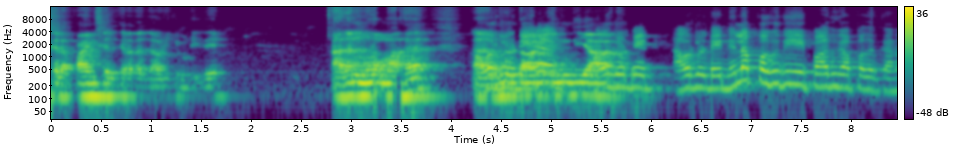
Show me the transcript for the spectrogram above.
சில பாயிண்ட்ஸ் இருக்கிறத கவனிக்க முடியுது. அதன் மூலமாக அவர்களுடைய அவர்களுடைய நிலப்பகுதியை பாதுகாப்பதற்கான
